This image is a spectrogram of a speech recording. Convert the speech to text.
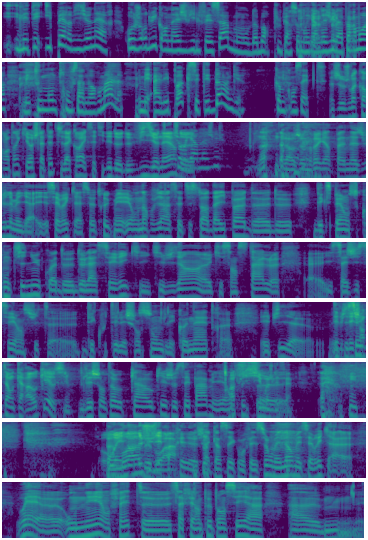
Il était hyper visionnaire. Aujourd'hui, quand Nashville fait ça, bon, d'abord, plus personne regarde Nashville à part moi, mais tout le monde trouve ça normal. Mais à l'époque, c'était dingue comme concept. Je, je vois Corentin qui hoche la tête. Tu es d'accord avec cette idée de, de visionnaire Tu de... regardes Nashville Non, non. Alors je ne regarde pas Nashville, mais c'est vrai qu'il y a ce truc. Mais on en revient à cette histoire d'iPod, euh, de d'expérience continue, quoi, de, de la série qui, qui vient, euh, qui s'installe. Euh, il s'agissait ensuite euh, d'écouter les chansons, de les connaître, euh, et puis euh, Des, et puis des c'est- chanter en karaoké aussi. de les chanter au karaoké, je sais pas, mais Ah, ensuite, si, si, moi, je l'ai fait. pas Ouais, moi, non, ne mais bon, pas. après, chacun ses confessions. Mais non, mais c'est vrai qu'il y a. Ouais, euh, on est en fait. euh, ça fait un peu penser à, euh,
